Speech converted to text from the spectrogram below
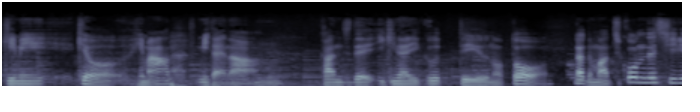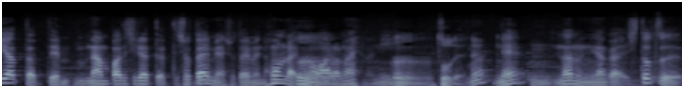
君今日暇？みたいな感じでいきなり行くっていうのとだってマチコンで知り合ったって、ナンパで知り合ったって初対面は初対面で本来変わらないのに、うん。そうだよね。ね、うん。なのになんか一つ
